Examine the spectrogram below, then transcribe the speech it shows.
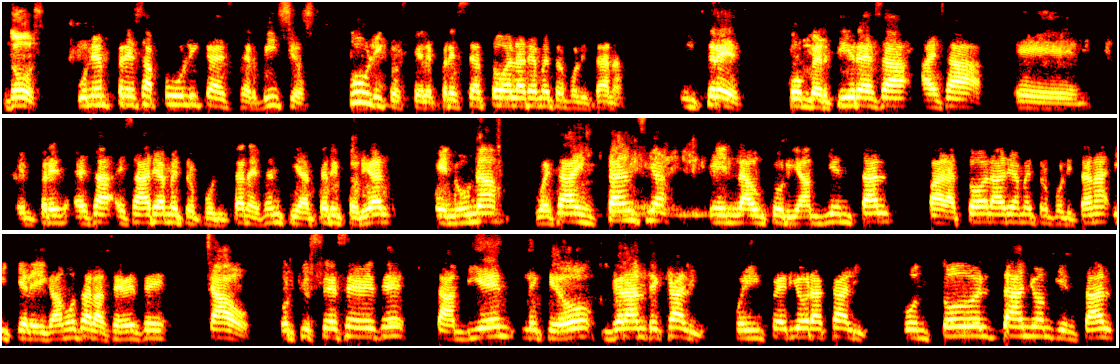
Dos, una empresa pública de servicios públicos que le preste a toda el área metropolitana. Y tres, convertir a esa, a esa, eh, empresa, esa, esa área metropolitana, esa entidad territorial, en una o esa instancia en la autoridad ambiental para toda el área metropolitana y que le digamos a la CBC, chao, porque usted CBC también le quedó grande Cali, fue inferior a Cali, con todo el daño ambiental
